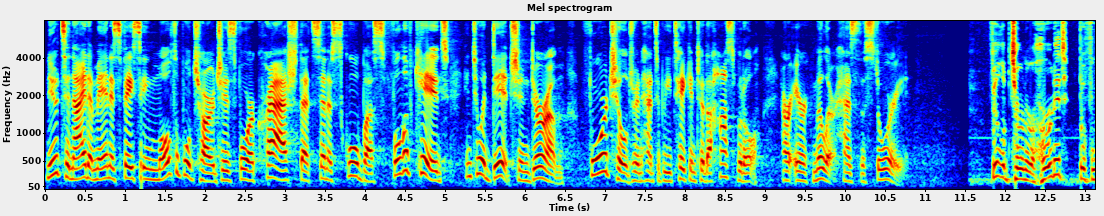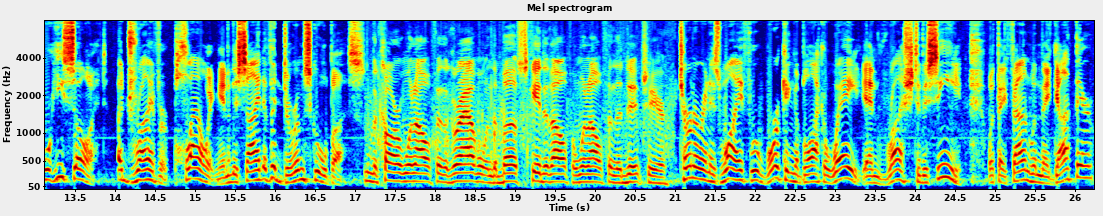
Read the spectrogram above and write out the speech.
New tonight, a man is facing multiple charges for a crash that sent a school bus full of kids into a ditch in Durham. Four children had to be taken to the hospital. Our Eric Miller has the story. Philip Turner heard it before he saw it. A driver plowing into the side of a Durham school bus. The car went off in the gravel and the bus skidded off and went off in the ditch here. Turner and his wife were working a block away and rushed to the scene. What they found when they got there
